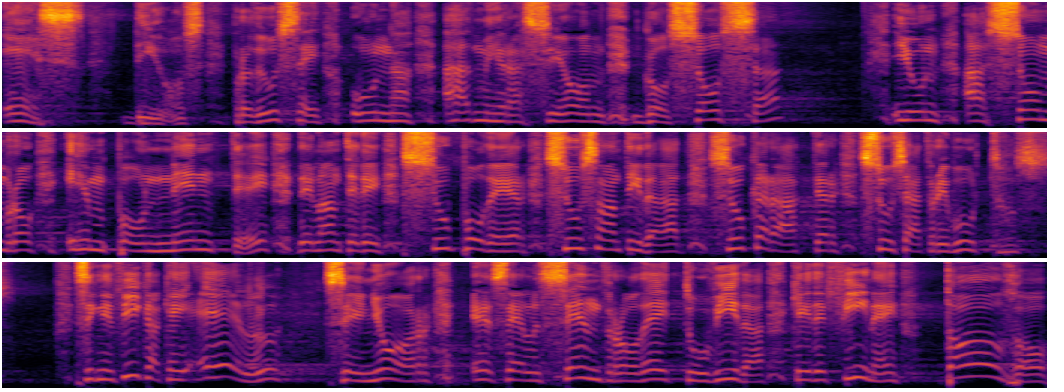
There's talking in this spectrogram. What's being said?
es Dios produce una admiración gozosa y un asombro imponente delante de su poder, su santidad, su carácter, sus atributos. Significa que Él, Señor, es el centro de tu vida que define todo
